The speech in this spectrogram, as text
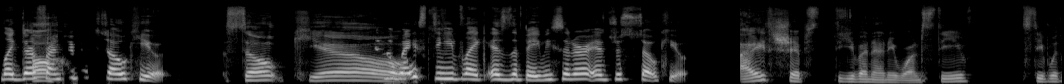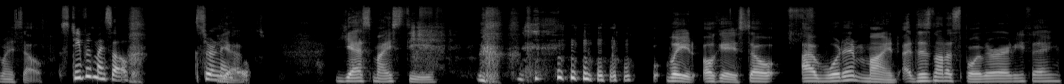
Like their Oh. friendship is so cute. So cute. And the way Steve like is the babysitter is just so cute. I ship Steve and anyone. Steve, Steve with myself. Steve with myself. Certain Yeah. angles. Yes, my Steve. Wait, okay, so I wouldn't mind. uh, This is not a spoiler or anything,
